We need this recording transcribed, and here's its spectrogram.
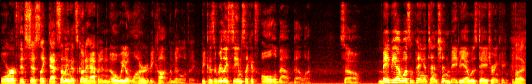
or if it's just like that's something that's going to happen, and oh, we don't want her to be caught in the middle of it because it really seems like it's all about Bella. So maybe I wasn't paying attention. Maybe I was day drinking. Look,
